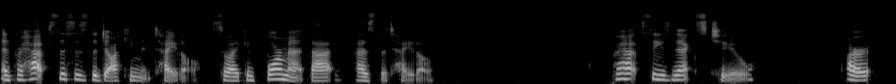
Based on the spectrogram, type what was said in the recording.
and perhaps this is the document title, so I can format that as the title. Perhaps these next two are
